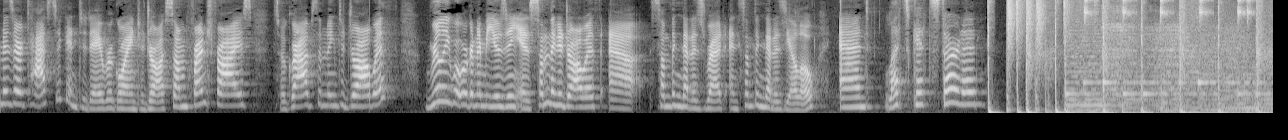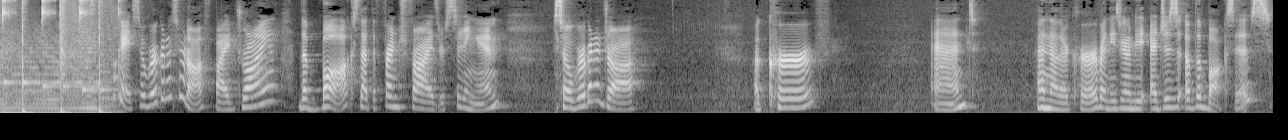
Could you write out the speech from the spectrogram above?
Ms. Artastic and today we're going to draw some french fries. So grab something to draw with. Really what we're gonna be using is something to draw with, uh, something that is red and something that is yellow. And let's get started. Okay, so we're gonna start off by drawing the box that the french fries are sitting in. So we're gonna draw a curve and another curve, and these are gonna be the edges of the boxes.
